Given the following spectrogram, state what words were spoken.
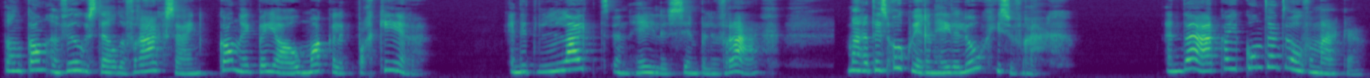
Dan kan een veelgestelde vraag zijn: kan ik bij jou makkelijk parkeren? En dit lijkt een hele simpele vraag, maar het is ook weer een hele logische vraag. En daar kan je content over maken.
